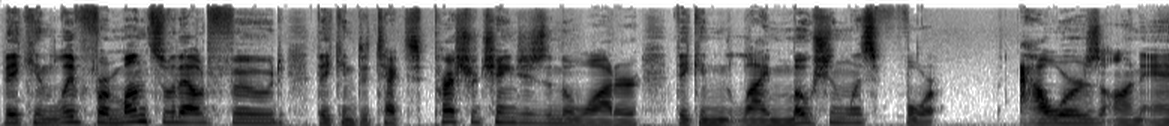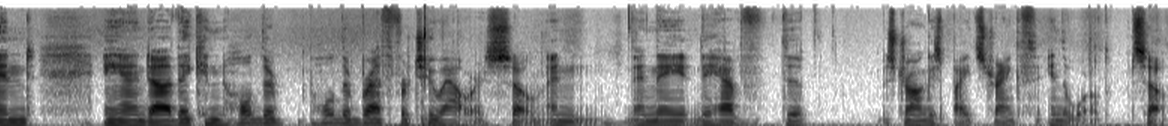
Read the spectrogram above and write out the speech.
They can live for months without food, they can detect pressure changes in the water, they can lie motionless for hours on end, and uh, they can hold their hold their breath for two hours. So and and they they have the strongest bite strength in the world. So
